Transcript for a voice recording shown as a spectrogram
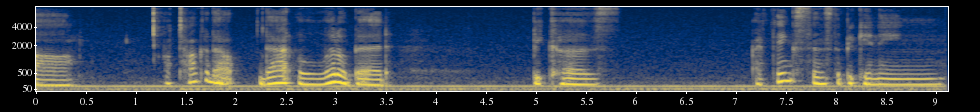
uh, I'll talk about that a little bit because I think since the beginning,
